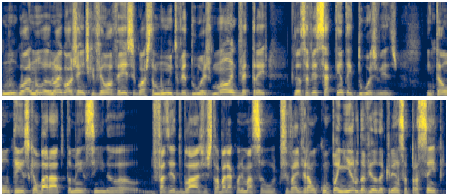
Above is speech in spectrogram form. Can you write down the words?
não, não, não é igual a gente, que vê uma vez, se gosta muito, vê duas, mãe, vê três. A criança vê 72 vezes. Então tem isso que é um barato também, assim, de fazer dublagens, trabalhar com animação. Você vai virar um companheiro da vida da criança para sempre.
